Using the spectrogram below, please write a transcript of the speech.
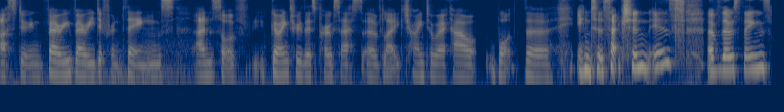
us doing very, very different things and sort of going through this process of like trying to work out what the intersection is of those things.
